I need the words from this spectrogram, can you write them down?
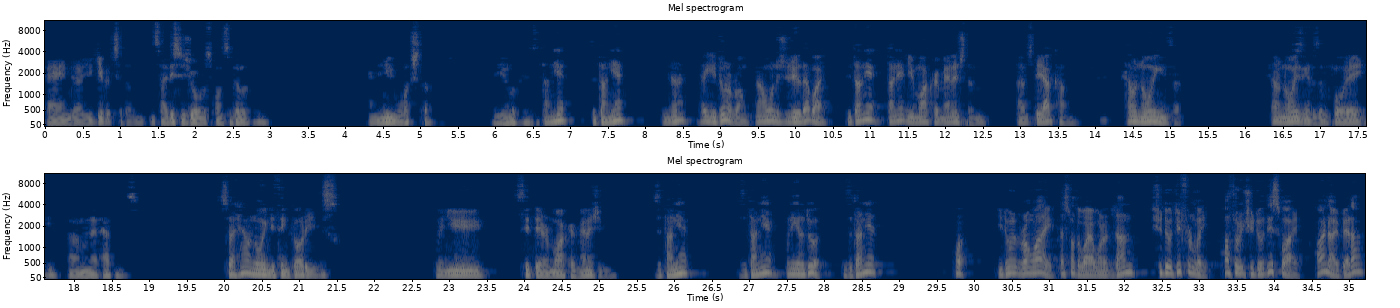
and uh, you give it to them and say, "This is your responsibility," and then you watch them, and you look, "Is it done yet? Is it done yet? You know, hey, you're doing it wrong. No, I wanted you to do it that way. Is it done yet? Done yet?" You micromanage them um, to the outcome. How annoying is it? How annoying is it as an employee um, when that happens? So how annoying do you think God is when you sit there and micromanage him? Is it done yet? Is it done yet? When are you going to do it? Is it done yet? What? You're doing it the wrong way. That's not the way I want it done. You should do it differently. I thought you should do it this way. I know better.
